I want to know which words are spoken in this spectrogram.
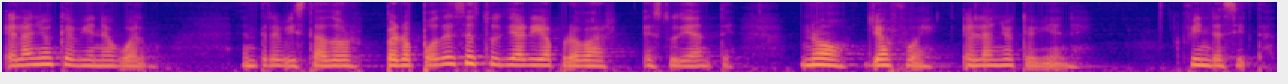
el año que viene vuelvo. Entrevistador, pero podés estudiar y aprobar. Estudiante, no, ya fue, el año que viene. Fin de cita.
